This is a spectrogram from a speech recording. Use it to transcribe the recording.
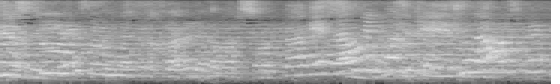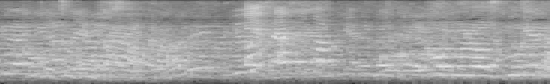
Y esto lo podemos dejar. Como los juguetes.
